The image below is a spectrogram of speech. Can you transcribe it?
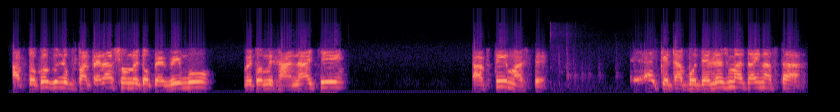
από το κόκκινο που θα περάσω με το παιδί μου, με το μηχανάκι. Αυτοί είμαστε. Και τα αποτελέσματα είναι αυτά.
